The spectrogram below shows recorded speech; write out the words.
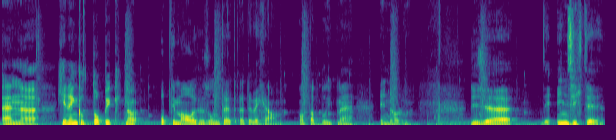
En uh, geen enkel topic naar optimale gezondheid uit de weg gaan. Want dat boeit mij enorm. Dus uh, de inzichten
